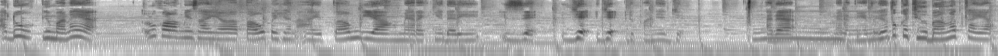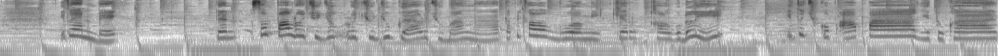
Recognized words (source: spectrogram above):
aduh gimana ya? Lu kalau misalnya tahu fashion item yang mereknya dari Z, J, J depannya J. Ada mereknya itu, itu tuh kecil banget kayak itu handbag dan sumpah lucu ju- lucu juga lucu banget. Tapi kalau gue mikir kalau gue beli itu cukup apa gitu kan.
